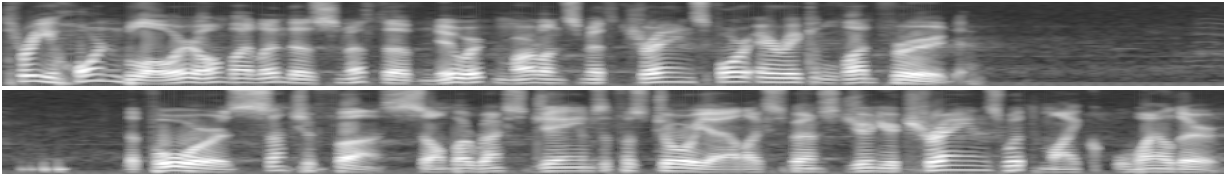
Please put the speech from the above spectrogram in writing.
Three, Hornblower, owned by Linda Smith of Newark. Marlon Smith trains for Eric Ludford. The four, Such a Fuss, owned by Rex James of Astoria. Alex Spence Jr. trains with Mike Wilder.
